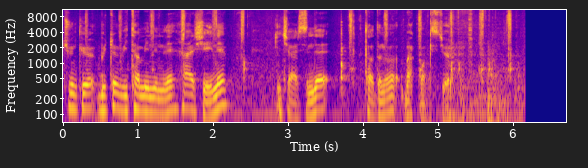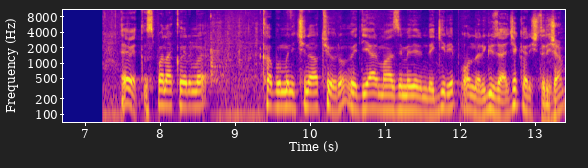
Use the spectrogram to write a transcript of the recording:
Çünkü bütün vitaminini, her şeyini içerisinde tadını bakmak istiyorum. Evet ıspanaklarımı kabımın içine atıyorum ve diğer malzemelerim de girip onları güzelce karıştıracağım.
